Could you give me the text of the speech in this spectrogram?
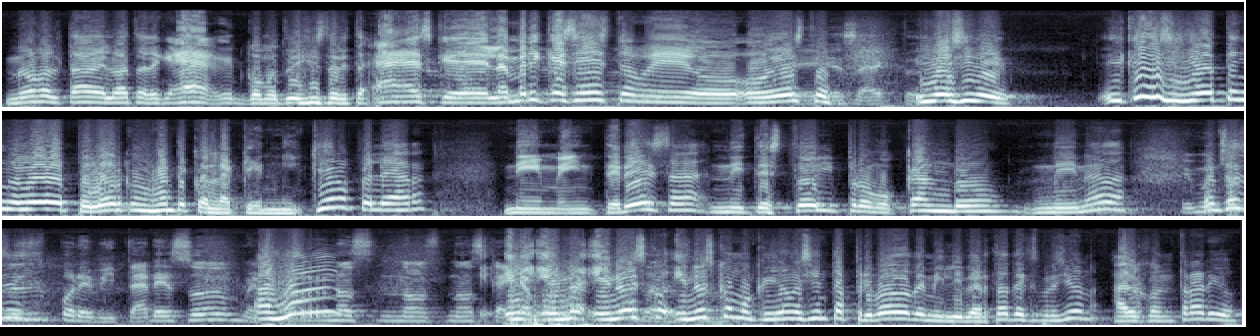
no faltaba el vato de que, ah, como tú dijiste ahorita, ah, es que el América es esto, güey, o, o esto. exacto. Y yo así de, ¿y qué necesidad tengo yo de pelear con gente con la que ni quiero pelear, ni me interesa, ni te estoy provocando, ni nada? Y muchas Entonces, veces por evitar eso, mejor nos, nos, nos y, no, las y no es, y no es como que yo me sienta privado de mi libertad de expresión, al contrario,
